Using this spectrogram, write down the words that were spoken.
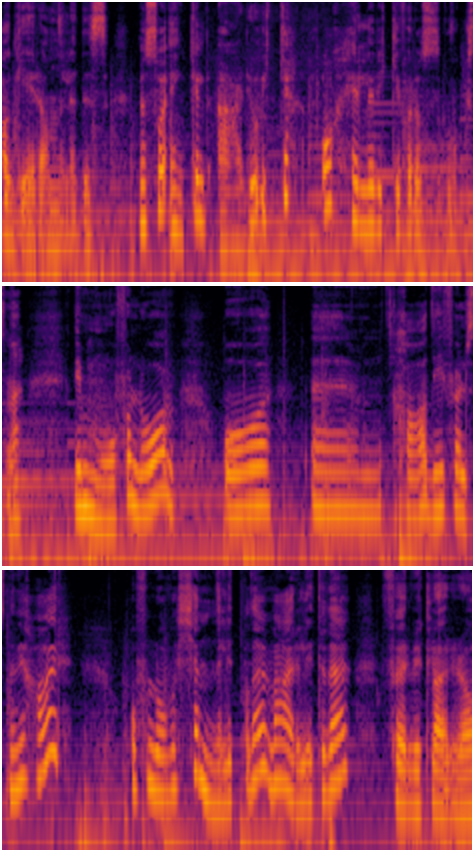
agere annerledes. Men så enkelt er det jo ikke. Og heller ikke for oss voksne. Vi må få lov å eh, ha de følelsene vi har. Og få lov å kjenne litt på det, være litt i det, før vi klarer å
